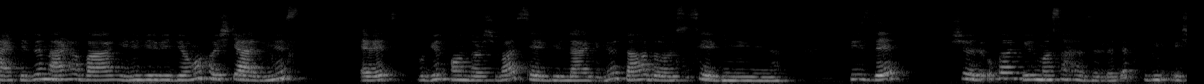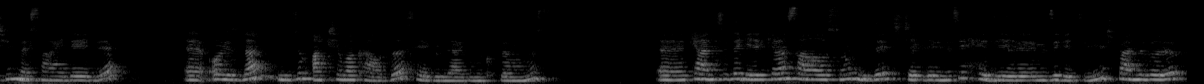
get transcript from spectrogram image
Herkese merhaba. Yeni bir videoma hoş geldiniz. Evet, bugün 14 Şubat Sevgililer Günü. Daha doğrusu sevginin günü. Biz de şöyle ufak bir masa hazırladık. Bugün eşim mesaideydi. Ee, o yüzden bizim akşama kaldı Sevgililer Günü kutlamamız. Ee, kendisi de gelirken sağ olsun bize çiçeklerimizi, hediyelerimizi getirmiş. Ben de böyle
